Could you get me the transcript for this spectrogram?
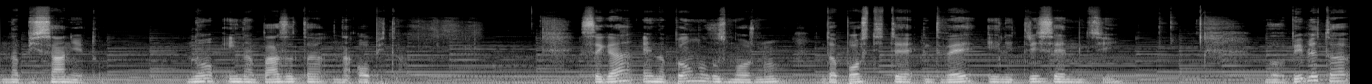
на писанието, но и на базата на опита. Сега е напълно възможно да постите две или три седмици. В Библията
